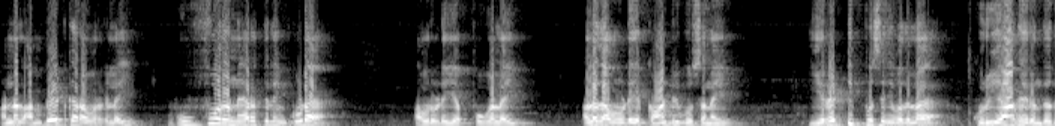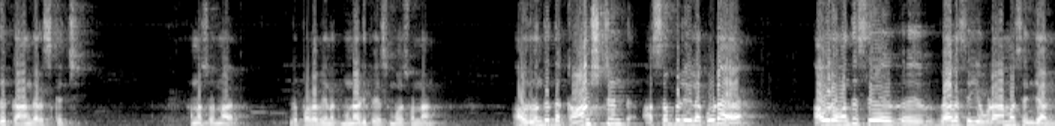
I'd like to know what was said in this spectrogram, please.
ஆனால் அம்பேத்கர் அவர்களை ஒவ்வொரு நேரத்திலையும் கூட அவருடைய புகழை அல்லது அவருடைய கான்ட்ரிபியூஷனை இரட்டிப்பு செய்வதில் குறியாக இருந்தது காங்கிரஸ் கட்சி. அண்ணா சொன்னார். இங்கே பல எனக்கு முன்னாடி பேசும்போது சொன்னாங்க. அவர் வந்து இந்த கான்ஸ்டன்ட் அசம்பிளியில் கூட அவரை வந்து வேலை செய்ய விடாமல் செஞ்சாங்க.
